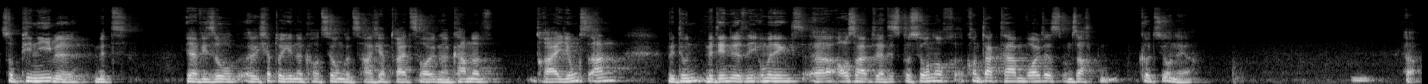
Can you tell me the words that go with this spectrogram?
so penibel mit, ja, wieso, äh, ich habe doch hier eine Kaution gezahlt, ich habe drei Zeugen. Dann kamen da drei Jungs an, mit, mit denen du nicht unbedingt äh, außerhalb der Diskussion noch Kontakt haben wolltest und sagten, Kaution her. Mhm. Ja,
